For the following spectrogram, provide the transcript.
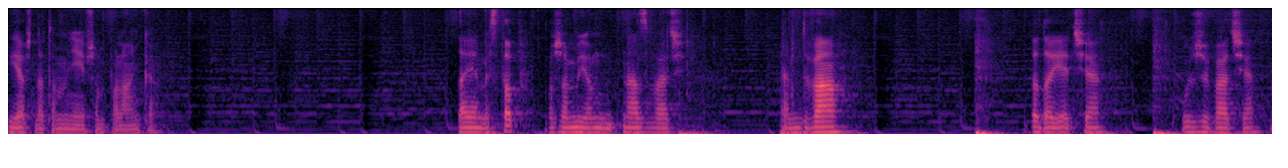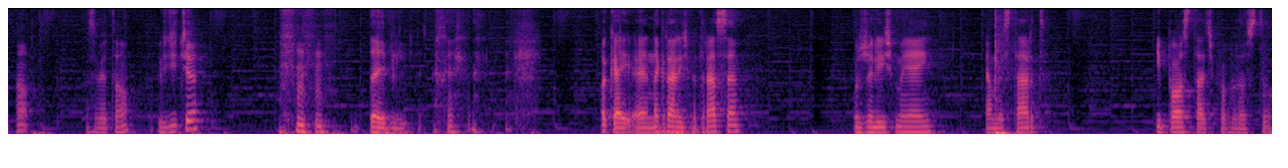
i aż na tą mniejszą polankę. Dajemy stop. Możemy ją nazwać M2. Dodajecie, używacie. O, sobie to. Widzicie? Debil. ok, e, nagraliśmy trasę. Użyliśmy jej. Damy start. i postać po prostu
